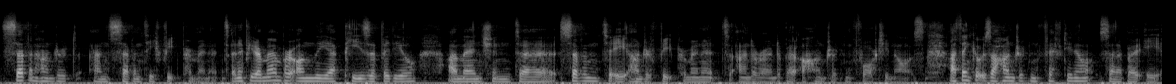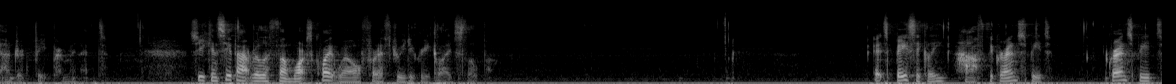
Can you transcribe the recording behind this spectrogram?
770 feet per minute. And if you remember on the uh, Pisa video, I mentioned uh, 7 to 800 feet per minute and around about 140 knots. I think it was 150 knots and about 800 feet per minute. So you can see that rule of thumb works quite well for a 3 degree glide slope. It's basically half the ground speed. Ground speed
